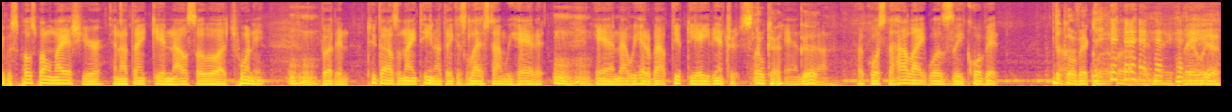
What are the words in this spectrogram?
it was postponed last year, and I think in also uh, 20. But in 2019, I think is the last time we had it, and uh, we had about 58 entrants. Okay, and good. Uh, of course, the highlight was the Corvette. The Corvette Club. and they, they, yeah.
